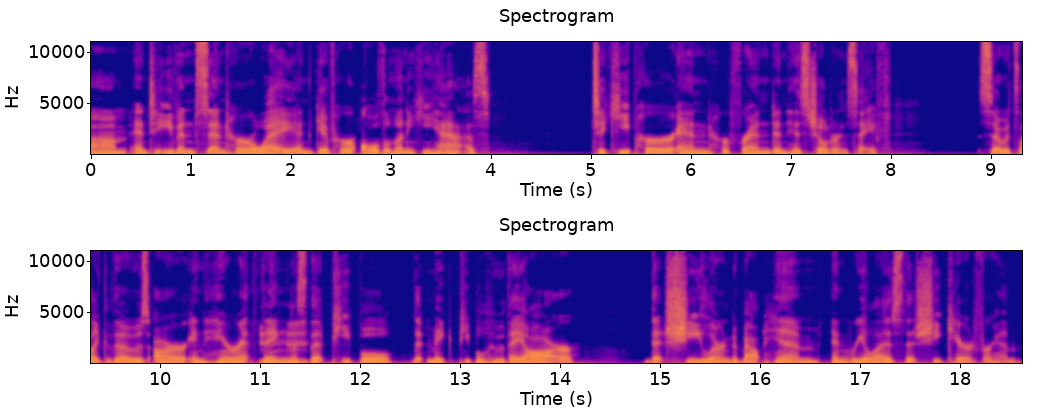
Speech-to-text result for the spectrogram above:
um, and to even send her away and give her all the money he has to keep her and her friend and his children safe. So it's like those are inherent things that people that make people who they are that she learned about him and realized that she cared for him.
